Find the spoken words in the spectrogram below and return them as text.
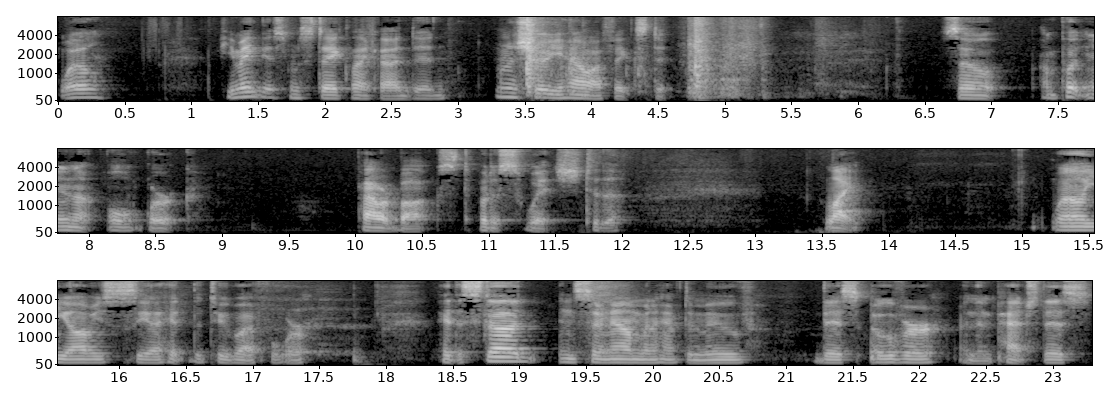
Well, if you make this mistake like I did, I'm going to show you how I fixed it. So, I'm putting in an old work power box to put a switch to the light. Well, you obviously see I hit the 2x4, hit the stud, and so now I'm going to have to move this over and then patch this.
